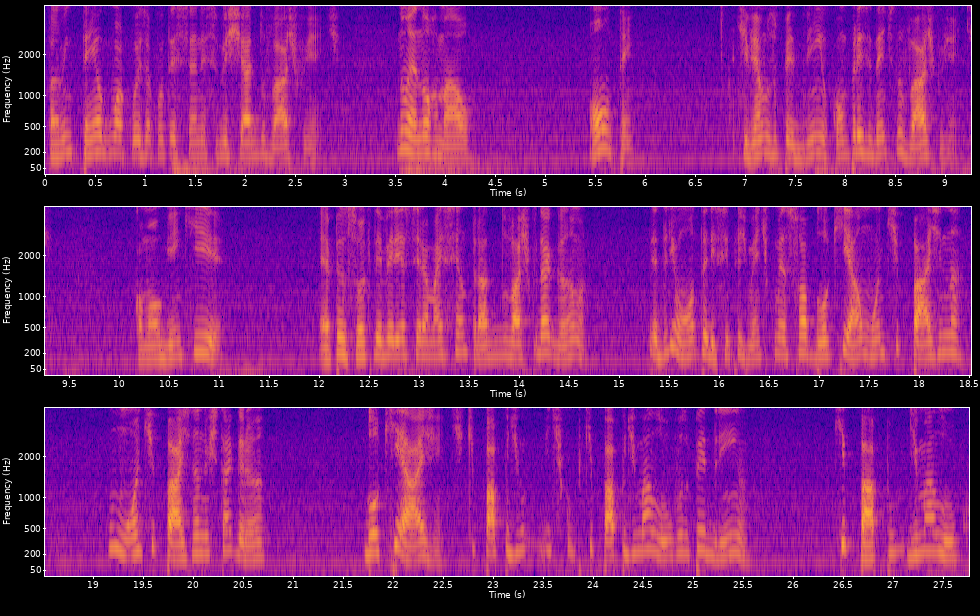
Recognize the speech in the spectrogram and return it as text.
para mim tem alguma coisa acontecendo nesse vestiário do Vasco, gente. Não é normal. Ontem tivemos o Pedrinho como presidente do Vasco, gente. Como alguém que é a pessoa que deveria ser a mais centrada do Vasco da Gama. Pedrinho ontem ele simplesmente começou a bloquear um monte de página, um monte de página no Instagram. Bloquear, gente. Que papo de, desculpe, que papo de maluco do Pedrinho. Que papo de maluco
